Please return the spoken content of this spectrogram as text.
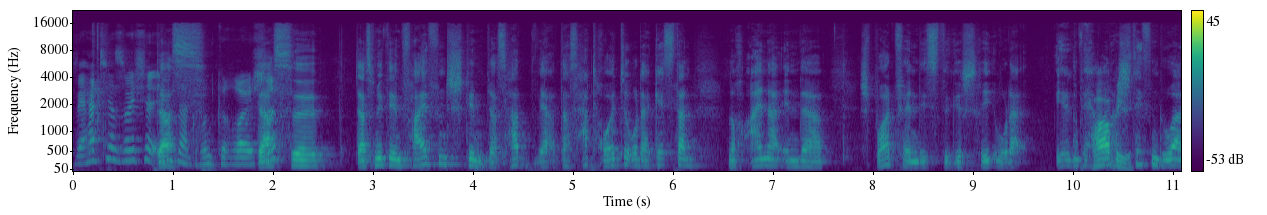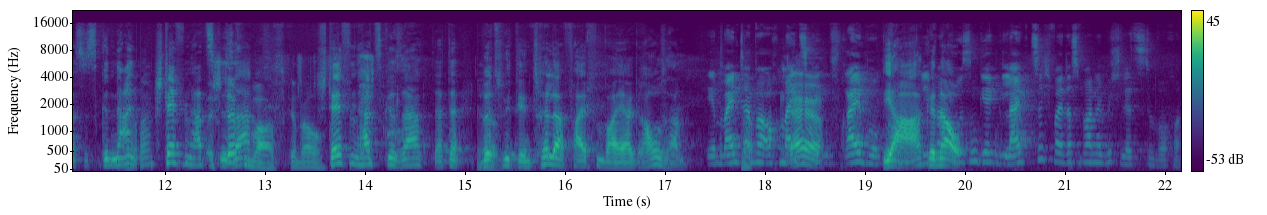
Wer hat hier solche Das- Hintergrundgeräusche? Das, äh, das mit den Pfeifen stimmt. Das hat, das hat heute oder gestern noch einer in der Sportfanliste geschrieben. Oder irgendwer. Fabi. Oder Steffen, du hast es genannt. Steffen hat es Steffen gesagt. war's, genau. Steffen hat es gesagt. Hat er, Das mit den Trillerpfeifen war ja grausam. Ihr meint aber auch Mainz Ja, ja. gegen Freiburg. Ja, und genau. Leverkusen gegen Leipzig, weil das war nämlich letzte Woche.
